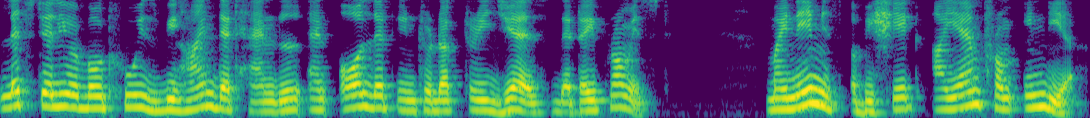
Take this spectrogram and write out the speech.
let's tell you about who is behind that handle and all that introductory jazz that I promised. My name is Abhishek. I am from India.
